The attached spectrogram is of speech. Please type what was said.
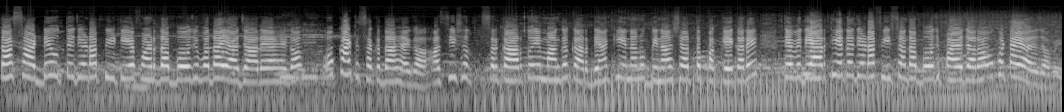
ਤਾਂ ਸਾਡੇ ਉੱਤੇ ਜਿਹੜਾ ਪੀਟੀਏ ਫੰਡ ਦਾ ਬੋਝ ਵਧਾਇਆ ਜਾ ਰਿਹਾ ਹੈਗਾ, ਉਹ ਘਟ ਸਕਦਾ ਹੈਗਾ। ਅਸੀਂ ਸ- ਸਰਕਾਰ ਤੋਂ ਇਹ ਮੰਗ ਕਰਦੇ ਹਾਂ ਕਿ ਇਹਨਾਂ ਨੂੰ ਬਿਨਾਂ ਸ਼ਰਤ ਪੱਕੇ ਕਰੇ ਤੇ ਵਿਦਿਆਰਥੀਆਂ ਦਾ ਜਿਹੜਾ ਫੀਸਾਂ ਦਾ ਬੋਝ ਪਾਇਆ ਜਾ ਰਿਹਾ, ਉਹ ਘਟਾਇਆ ਜਾਵੇ।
